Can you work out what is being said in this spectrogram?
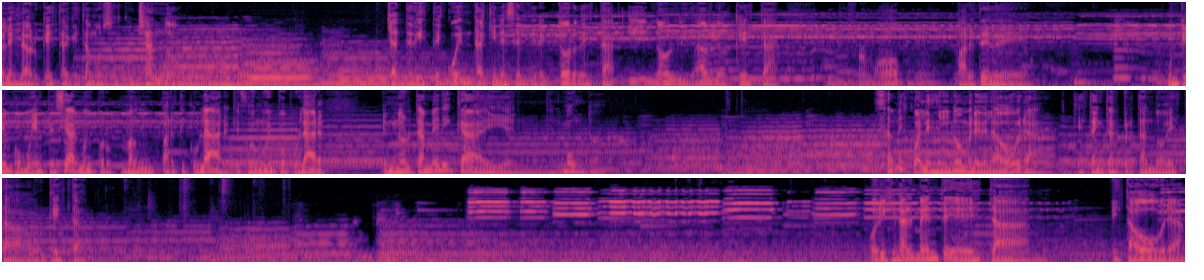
Cuál es la orquesta que estamos escuchando? ¿Ya te diste cuenta quién es el director de esta inolvidable orquesta que formó parte de un tiempo muy especial, muy, particular, que fue muy popular en Norteamérica y en el mundo? ¿Sabes cuál es el nombre de la obra que está interpretando esta orquesta? Originalmente esta, esta obra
